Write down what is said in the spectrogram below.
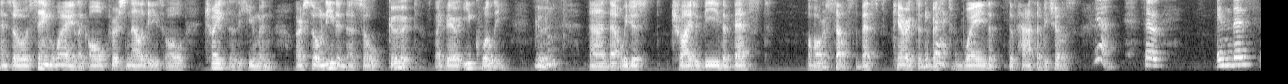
And so same way like all personalities all traits as a human are so needed and are so good. Like they're equally good uh, that we just try to be the best of ourselves the best character the best way the, the path that we chose Yeah. So in this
